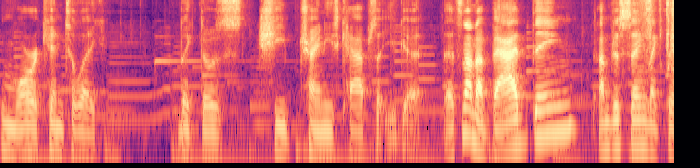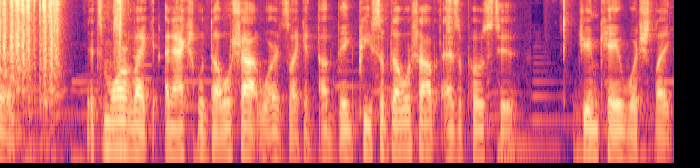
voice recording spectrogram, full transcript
more akin to like like those cheap Chinese caps that you get. That's not a bad thing. I'm just saying like the it's more of like an actual double shot where it's like a, a big piece of double shot as opposed to GMK which like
